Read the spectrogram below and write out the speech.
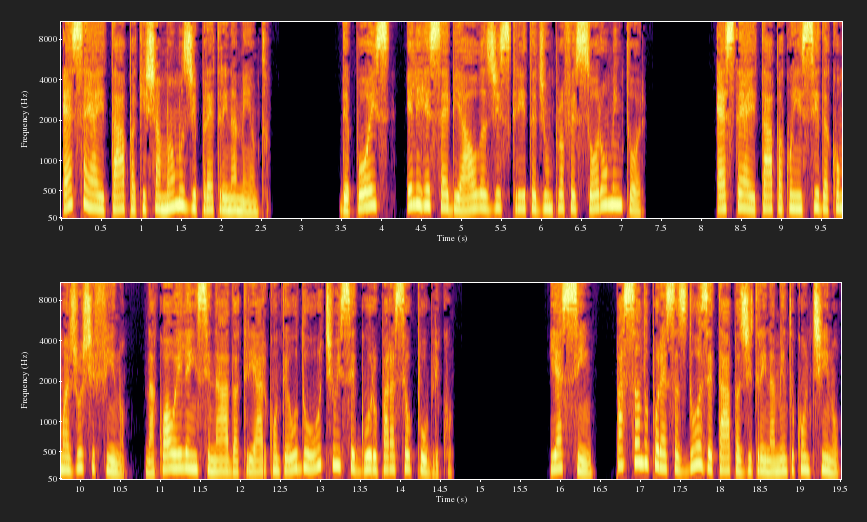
Essa é a etapa que chamamos de pré-treinamento. Depois, ele recebe aulas de escrita de um professor ou mentor. Esta é a etapa conhecida como ajuste fino, na qual ele é ensinado a criar conteúdo útil e seguro para seu público. E assim, passando por essas duas etapas de treinamento contínuo,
